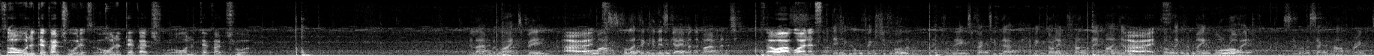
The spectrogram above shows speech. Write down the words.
So I want to take a chew this. I want to take a chew. I want to take a chew. Milan would like to be Alright. more masterful, I think, in this game at the moment. So how are going sir? Difficult fixture for them. They probably expected that. Having got in front, they might have Alright. thought they could make more of it. See what the second half brings.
